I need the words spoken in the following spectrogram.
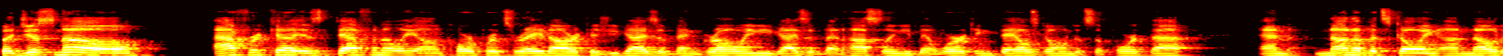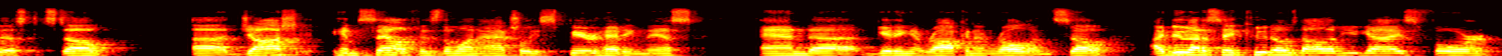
But just know Africa is definitely on corporate's radar because you guys have been growing, you guys have been hustling, you've been working. Dale's going to support that, and none of it's going unnoticed. So, uh, Josh himself is the one actually spearheading this and uh, getting it rocking and rolling. So, I do got to say kudos to all of you guys for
